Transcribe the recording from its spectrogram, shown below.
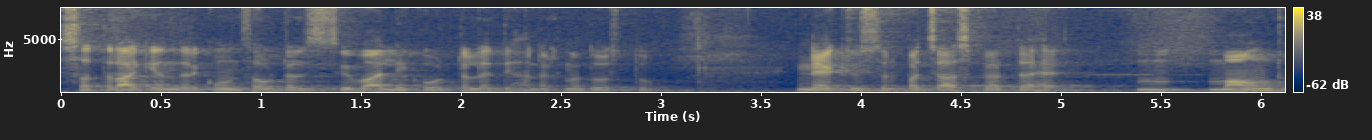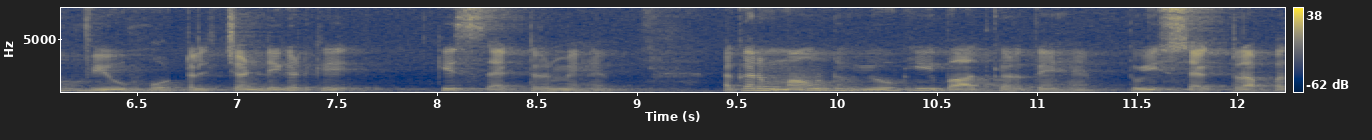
सत्रह के अंदर कौन सा होटल? शिवालिक होटल है, ध्यान रखना दोस्तों। नेक्स्ट क्वेश्चन पचास पे आता है माउंट व्यू होटल चंडीगढ़ के किस सेक्टर में है? अगर माउंट व्यू की बात करते हैं तो ये सेक्टर आपका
